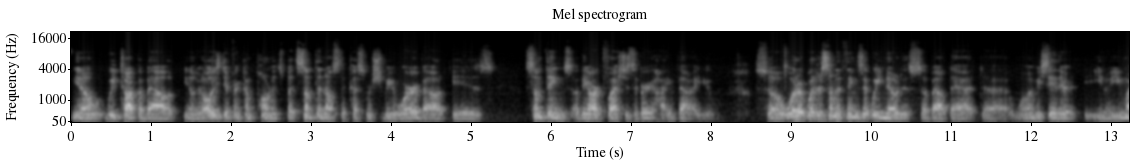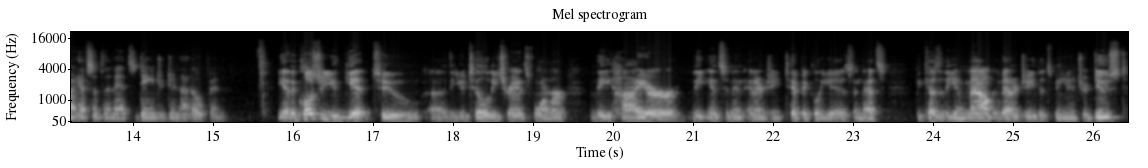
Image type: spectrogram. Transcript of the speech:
you know, we talk about, you know, there's all these different components, but something else that customers should be aware about is some things, uh, the arc flash is a very high value. So what are, what are some of the things that we notice about that uh, when we say there, you know, you might have something that's danger, do not open. Yeah, the closer you get to uh, the utility transformer, the higher the incident energy typically is, and that's because of the amount of energy that's being introduced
